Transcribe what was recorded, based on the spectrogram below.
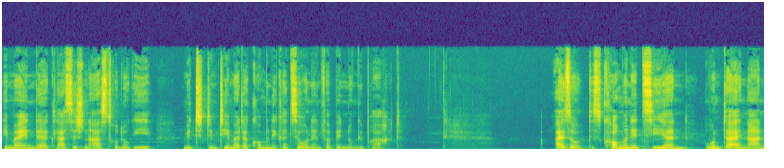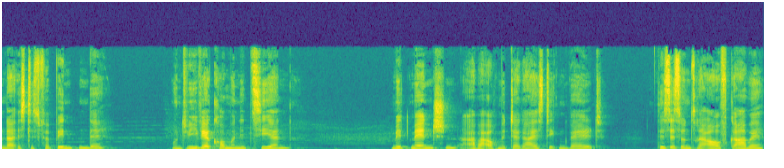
immer in der klassischen Astrologie mit dem Thema der Kommunikation in Verbindung gebracht. Also das Kommunizieren untereinander ist das Verbindende und wie wir kommunizieren mit Menschen, aber auch mit der geistigen Welt, das ist unsere Aufgabe,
